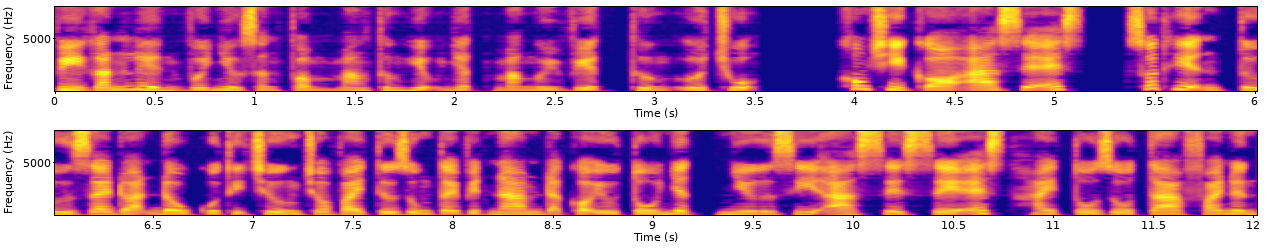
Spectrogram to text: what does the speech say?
vì gắn liền với nhiều sản phẩm mang thương hiệu Nhật mà người Việt thường ưa chuộng. Không chỉ có ACS, xuất hiện từ giai đoạn đầu của thị trường cho vay tiêu dùng tại Việt Nam đã có yếu tố Nhật như GACCS hay Toyota Finance.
